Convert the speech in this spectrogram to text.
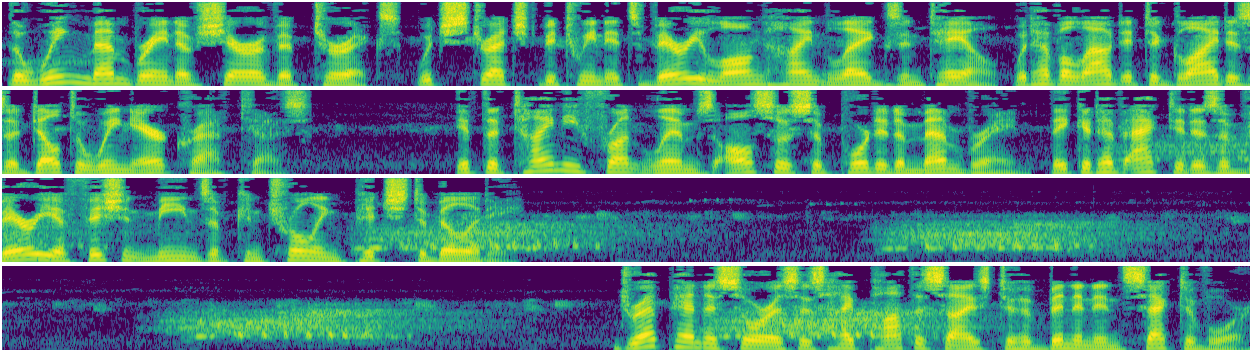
The wing membrane of Sharovipteryx, which stretched between its very long hind legs and tail, would have allowed it to glide as a delta-wing aircraft does. If the tiny front limbs also supported a membrane, they could have acted as a very efficient means of controlling pitch stability. Drepanosaurus is hypothesized to have been an insectivore,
